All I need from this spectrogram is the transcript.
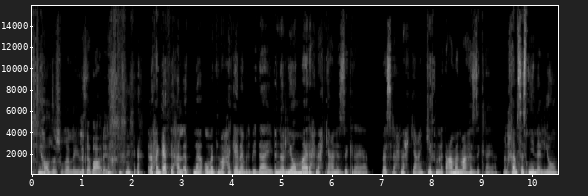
يا الله شو غليظ لك بعرف رح نكفي حلقتنا ومثل ما حكينا بالبداية إنه اليوم ما رح نحكي عن الذكريات بس رح نحكي عن كيف منتعامل مع هالذكريات من خمس سنين لليوم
